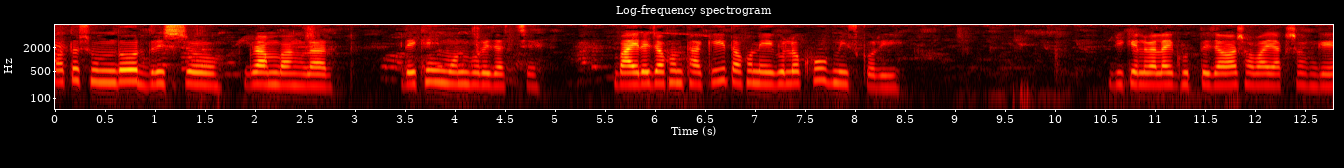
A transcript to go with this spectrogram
কত সুন্দর দৃশ্য গ্রাম বাংলার। দেখেই মন ভরে যাচ্ছে। বাইরে যখন থাকি, তখন এগুলো খুব মিস করি। বিকেলবেলায় ঘুরতে যাওয়া সবাই একসঙ্গে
